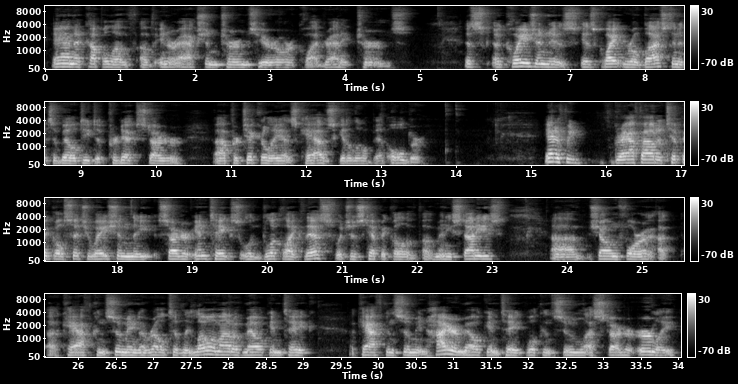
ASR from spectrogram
and a couple of, of interaction terms here or quadratic terms. This equation is, is quite robust in its ability to predict starter, uh, particularly as calves get a little bit older. And if we graph out a typical situation, the starter intakes would look like this, which is typical of, of many studies, uh, shown for a, a, calf consuming a relatively low amount of milk intake. A calf consuming higher milk intake will consume less starter early.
